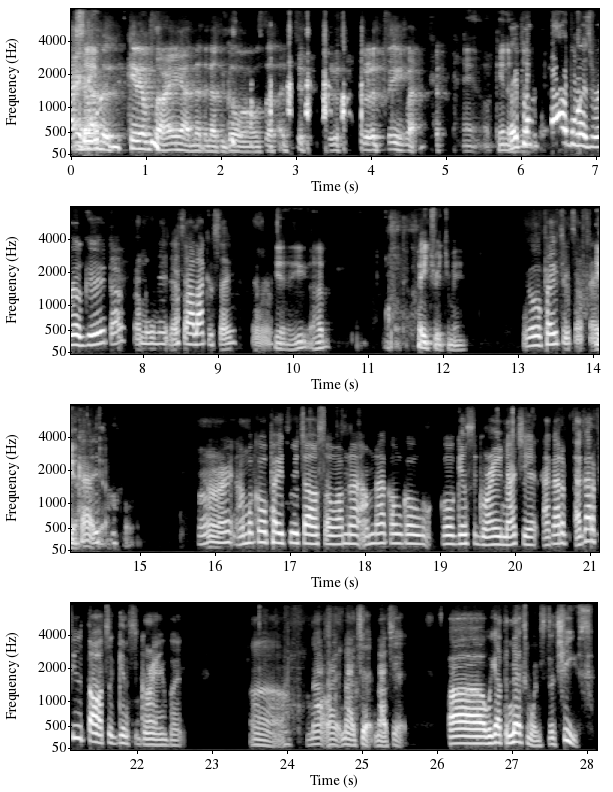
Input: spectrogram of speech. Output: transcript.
I ain't have Kenny, I'm sorry, I ain't have nothing else to go on, so I just threw, threw a team out. Damn, okay, They play the Cowboys real good, though. I mean, that's all I can say. You Yeah, you, I, Patriots, man. you go Patriots, okay. Yeah, okay. yeah. All right, I'm gonna go Patriots also. I'm not I'm not gonna go go against the grain, not yet. I got a I got a few thoughts against the grain, but uh not right, not yet, not yet. Uh we got the next ones. The Chiefs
